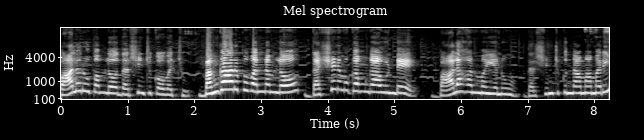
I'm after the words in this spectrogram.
పాల రూపంలో దర్శించుకోవచ్చు. బంగారపు వర్ణంలో దక్షిణముఖంగా ఉండే బాల హనుమయ్యను దర్శించుకుందామా మరి?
